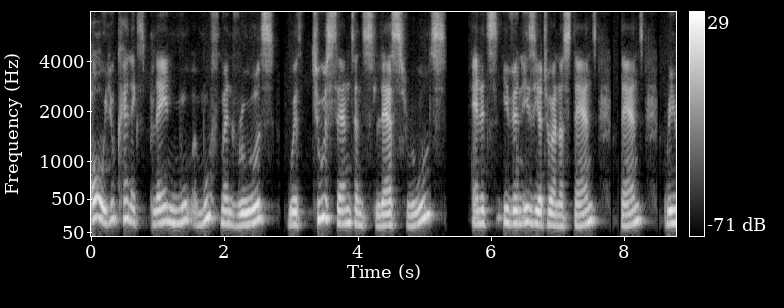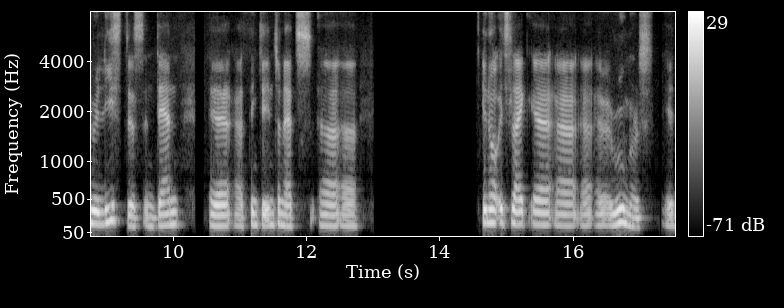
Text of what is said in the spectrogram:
oh, you can explain mo- movement rules with two sentence less rules, and it's even easier to understand. And we released this, and then uh, I think the internet's uh, uh, you know it's like uh, uh, uh, rumors it,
